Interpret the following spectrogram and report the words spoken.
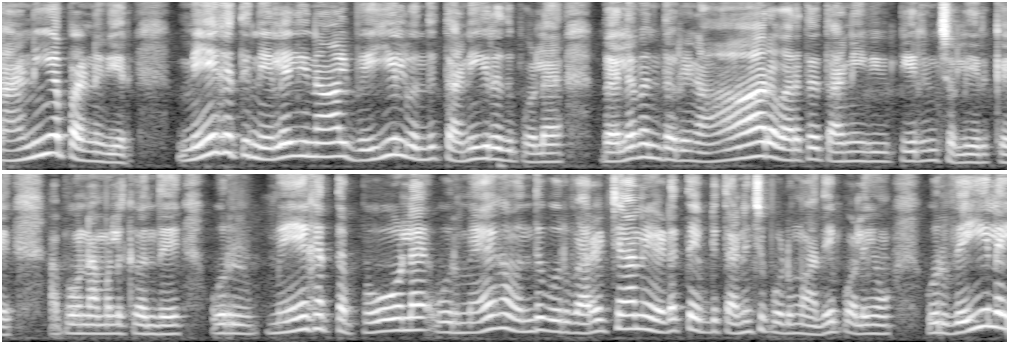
தனிய பண்ணுவீர். மேகத்தின் நிழலினால் வெயில் வந்து தணிகிறது போல பலவந்தரின் ஆற வரத்தை தணிவிப்பீர்னு சொல்லியிருக்கு. அப்போது நம்மளுக்கு வந்து ஒரு மேகத்தை போல ஒரு மேகம் வந்து ஒரு வறட்சியான இடத்தை எப்படி தனிச்சு போடுமோ அதே போலையும் ஒரு வெயிலை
